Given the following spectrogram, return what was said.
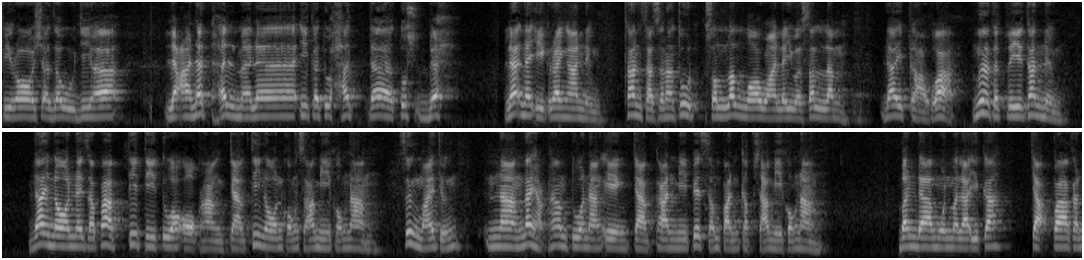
ฟิรอชะซาวจิฮาละอานัตฮัลมาลาอิกตุฮัตตาตุสบะและในอีกรายงานหนึ่ง ท่านศาสนาทูตสลลัลลอวะลัยวะสัลลัมได้กล่าวว่า เมื่อสตรีท่านหนึ่ง ได้นอนในสภาพที่ตีตัวออกห่างจากที่นอนของสามีของนาง ซึ่งหมายถึง นางได้หักห้ามตัวนางเองจากการมีเพศสัมพันธ์กับสามีของนาง บรรดามวลมาลาอิกะจะปากัน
